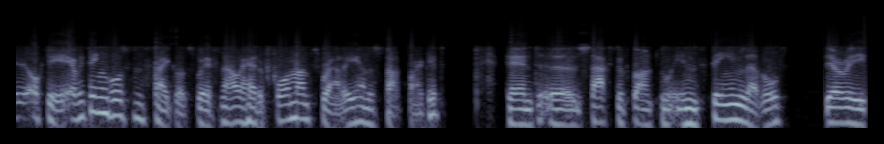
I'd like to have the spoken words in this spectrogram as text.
uh, okay, everything goes in cycles. We've now had a four month rally on the stock market, and uh, stocks have gone to insane levels. They're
